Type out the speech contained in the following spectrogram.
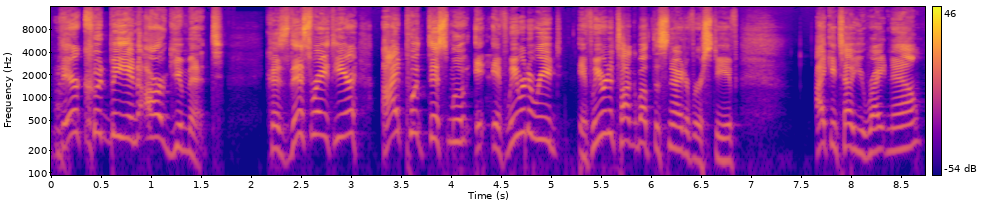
There could be an argument because this right here, I put this movie. If we were to read, if we were to talk about the Snyderverse, Steve, I can tell you right now,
